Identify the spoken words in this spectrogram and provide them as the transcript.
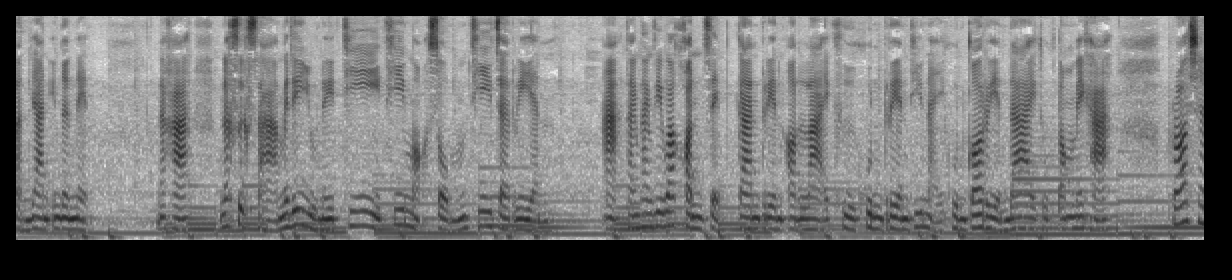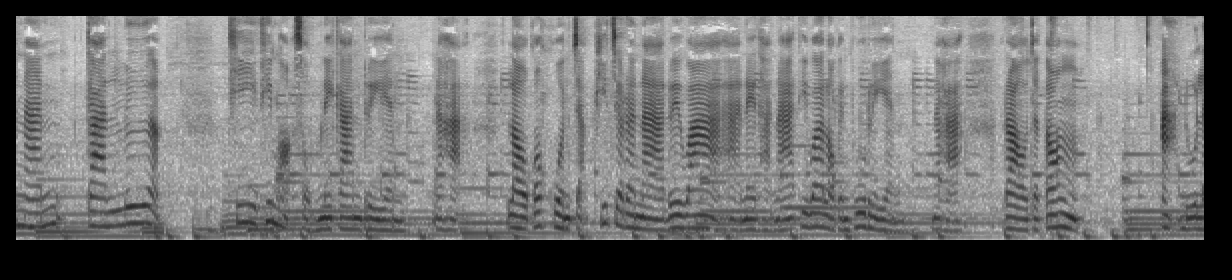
สัญญาณอินเทอร์เน็ตนะคะนักศึกษาไม่ได้อยู่ในที่ที่เหมาะสมที่จะเรียน อะทั้งๆที่ว่า concept การเรียนออนไลน์ คือคุณเรียนที่ไหนคุณก็เรียนได้ถูกต้องไหมคะ เพราะฉะนั้นการเลือกที่ที่เหมาะสมในการเรียนนะคะเราก็ควรจะพิจารณาด้วยว่าในฐานะที่ว่าเราเป็นผู้เรียนนะคะ เราจะต้องอดูแล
